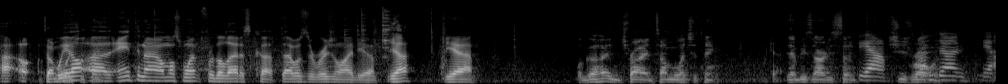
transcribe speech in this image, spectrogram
Uh, oh, Tell me we what all, you uh, think. Anthony and I almost went for the lettuce cup. That was the original idea. Yeah. Yeah. Well, go ahead and try and tell me what you think. Okay. Debbie's already said Yeah. she's rolling. I'm done. Yeah.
